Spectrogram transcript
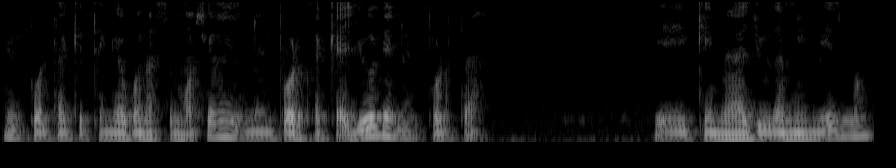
no importa que tenga buenas emociones, no importa que ayude, no importa eh, que me ayude a mí mismo.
